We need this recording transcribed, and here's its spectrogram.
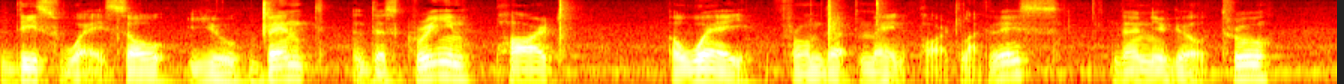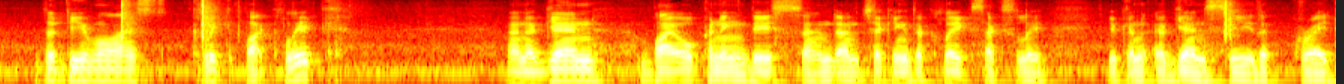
this way. So you bend the screen part away from the main part like this. Then you go through the device click by click. And again by opening this and then checking the clicks actually you can again see the great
